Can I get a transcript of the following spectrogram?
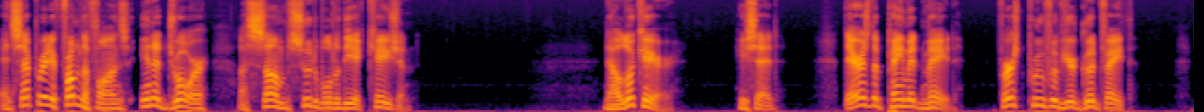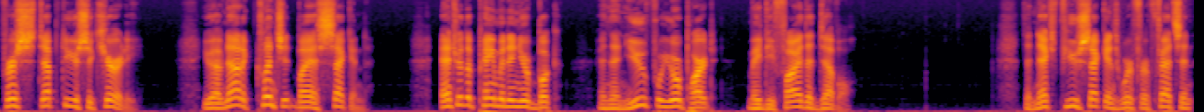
and separated from the funds in a drawer a sum suitable to the occasion. Now look here, he said. There's the payment made. First proof of your good faith. First step to your security. You have now to clinch it by a second. Enter the payment in your book, and then you, for your part, may defy the devil. The next few seconds were for Fettes an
